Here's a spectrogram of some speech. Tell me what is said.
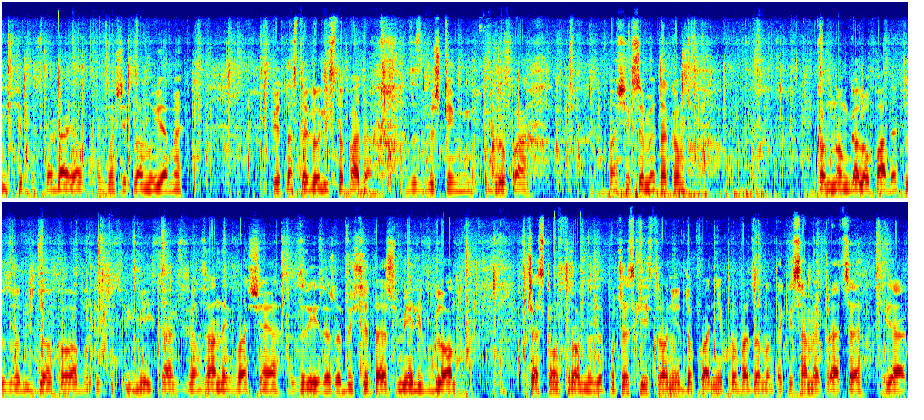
liście pospadają, tak właśnie planujemy 15 listopada ze Zbyszkiem i grupa. Właśnie chcemy taką konną galopadę tu zrobić dookoła po tych wszystkich miejscach związanych właśnie z Rize, żebyście też mieli wgląd w czeską stronę, że po czeskiej stronie dokładnie prowadzono takie same prace jak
